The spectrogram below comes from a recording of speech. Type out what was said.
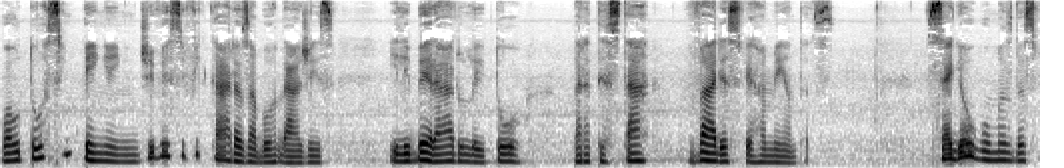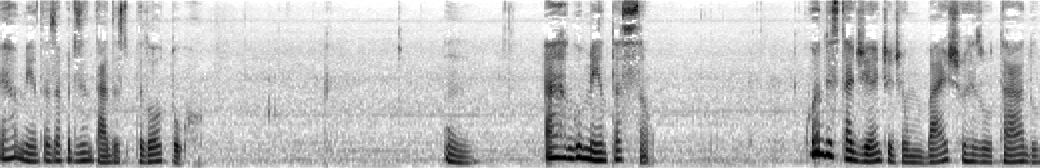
o autor se empenha em diversificar as abordagens e liberar o leitor para testar várias ferramentas. Segue algumas das ferramentas apresentadas pelo autor. 1. Um, argumentação. Quando está diante de um baixo resultado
